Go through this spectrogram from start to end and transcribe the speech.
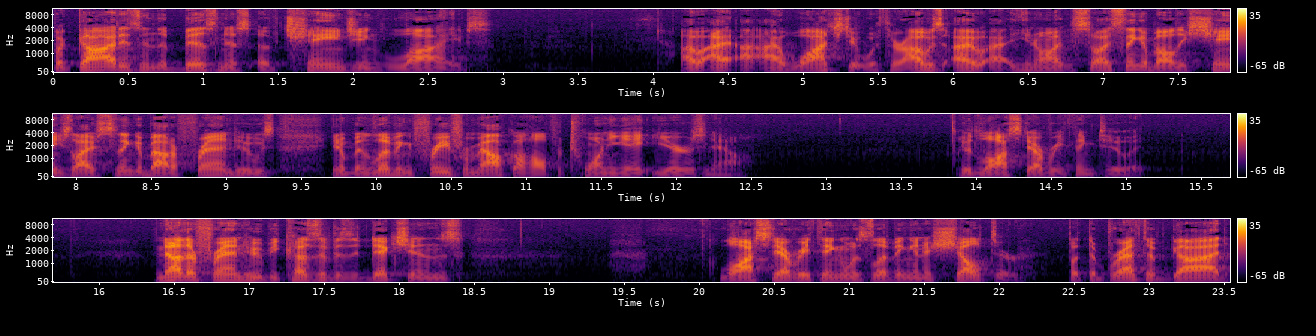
But God is in the business of changing lives. I, I, I watched it with her. I was, I, I you know, I, so I was thinking about all these changed lives. Think about a friend who was, you know, been living free from alcohol for 28 years now, who'd lost everything to it. Another friend who, because of his addictions, lost everything and was living in a shelter. But the breath of God,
